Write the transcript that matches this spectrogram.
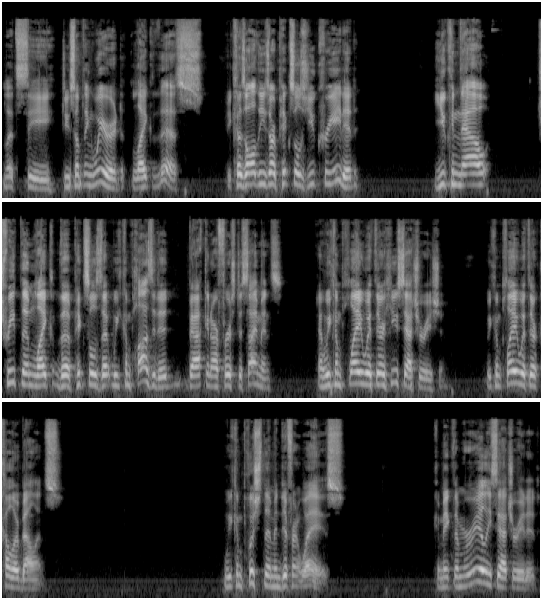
let's see, do something weird like this. Because all these are pixels you created, you can now treat them like the pixels that we composited back in our first assignments. And we can play with their hue saturation. We can play with their color balance. We can push them in different ways. Can make them really saturated,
